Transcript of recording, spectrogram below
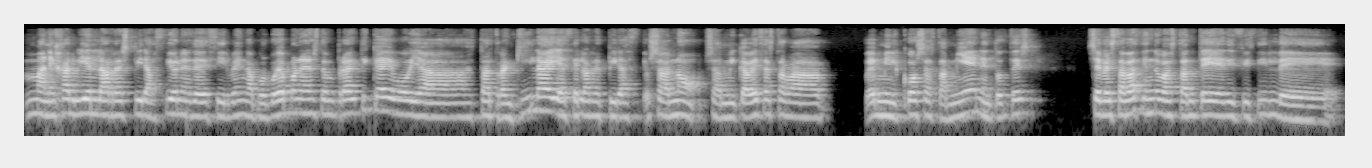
manejar bien las respiraciones, de decir, venga, pues voy a poner esto en práctica y voy a estar tranquila y hacer la respiración. O sea, no, o sea, mi cabeza estaba en mil cosas también, entonces se me estaba haciendo bastante difícil de,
